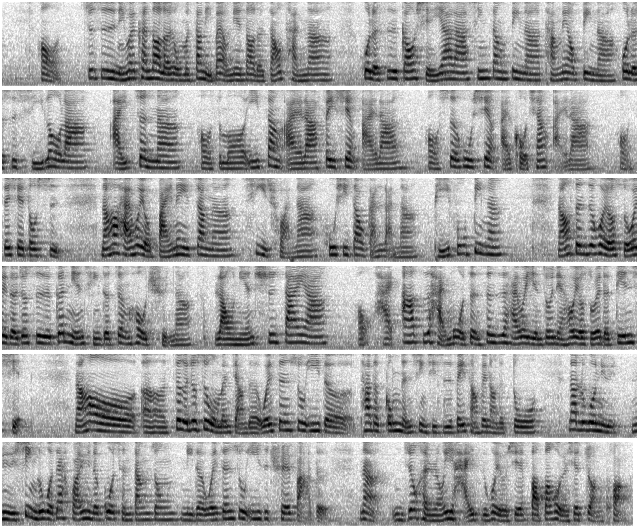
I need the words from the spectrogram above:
哦。就是你会看到了，我们上礼拜有念到的早产呐，或者是高血压啦、心脏病啊、糖尿病啊，或者是息肉啦、癌症呐，哦，什么胰脏癌啦、肺腺癌啦，哦，射护腺癌、口腔癌啦，哦，这些都是。然后还会有白内障啊、气喘啊、呼吸道感染啊、皮肤病啊，然后甚至会有所谓的就是更年期的症候群啊、老年痴呆啊。哦，海阿兹海默症，甚至还会严重一点，还会有所谓的癫痫。然后，呃，这个就是我们讲的维生素 E 的，它的功能性其实非常非常的多。那如果女女性如果在怀孕的过程当中，你的维生素 E 是缺乏的，那你就很容易孩子会有一些宝宝会有一些状况。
